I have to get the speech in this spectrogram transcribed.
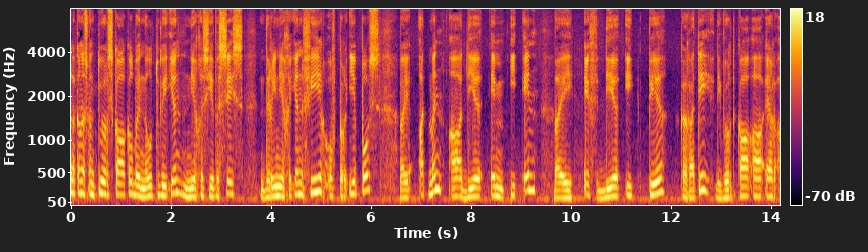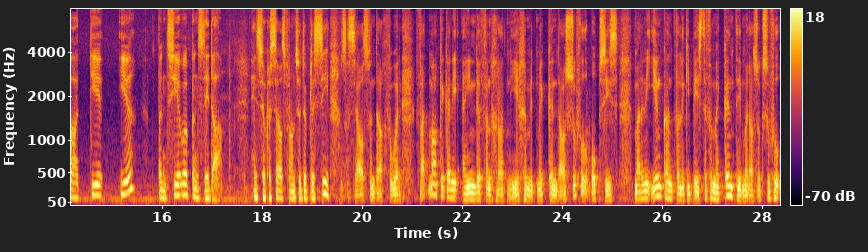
Hulle kan ons kantoor skakel by 021 976 3914 of per e-pos by fdip karate die woord k a r a t e.co.za En so gesels Franso Du Plessis. Ons gesels vandag oor wat maak ek aan die einde van graad 9 met my kind? Daar's soveel opsies, maar aan die een kant wil ek die beste vir my kind hê, maar daar's ook soveel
